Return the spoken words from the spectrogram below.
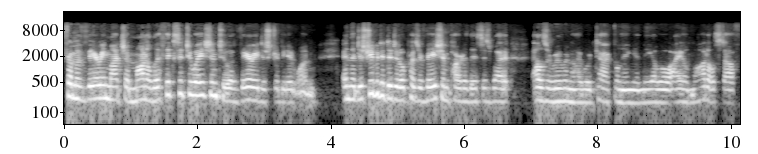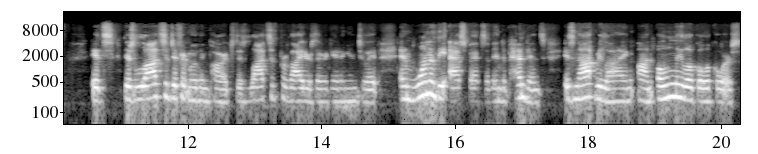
from a very much a monolithic situation to a very distributed one. And the distributed digital preservation part of this is what Eld Zierau and I were tackling in the OI-OI model stuff. It's there's lots of different moving parts. There's lots of providers that are getting into it. And one of the aspects of independence is not relying on only local, of course,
